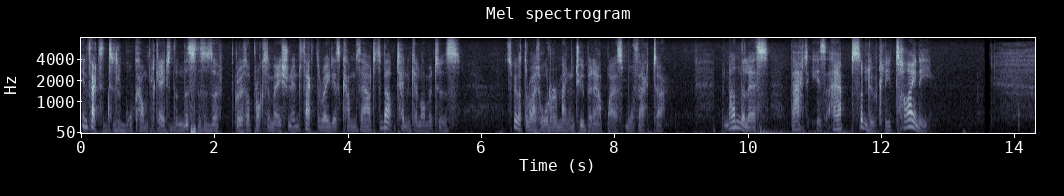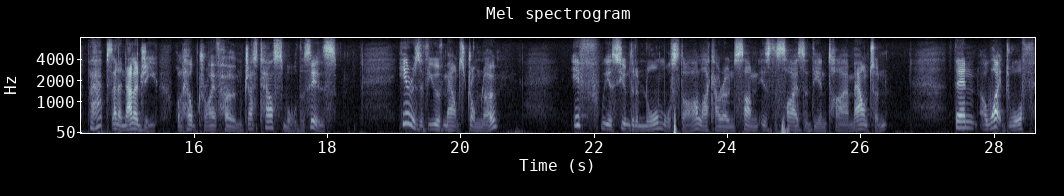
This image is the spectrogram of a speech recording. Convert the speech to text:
In fact, it's a little more complicated than this. This is a gross approximation. In fact, the radius comes out, it's about 10 kilometers. So we've got the right order of magnitude, but out by a small factor. But nonetheless, that is absolutely tiny. Perhaps an analogy will help drive home just how small this is. Here is a view of Mount Stromlo. If we assume that a normal star, like our own Sun, is the size of the entire mountain, then a white dwarf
